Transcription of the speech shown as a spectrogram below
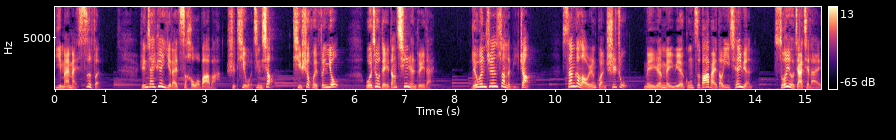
一买买四份。人家愿意来伺候我爸爸，是替我尽孝，替社会分忧，我就得当亲人对待。刘文娟算了笔账，三个老人管吃住。每人每月工资八百到一千元，所有加起来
